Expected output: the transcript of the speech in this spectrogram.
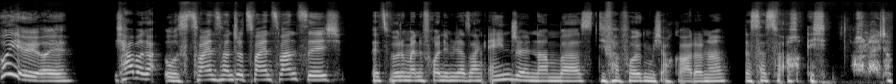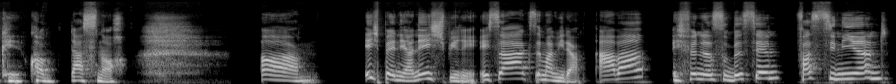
Huiuiui. Ich habe, oh, es ist 22.22 Uhr. 22. Jetzt würde meine Freundin wieder sagen, Angel Numbers, die verfolgen mich auch gerade, ne? Das heißt auch, ich, oh Leute, okay, komm, das noch. Oh, ich bin ja nicht Spiri. Ich sag's immer wieder. Aber ich finde es so ein bisschen faszinierend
